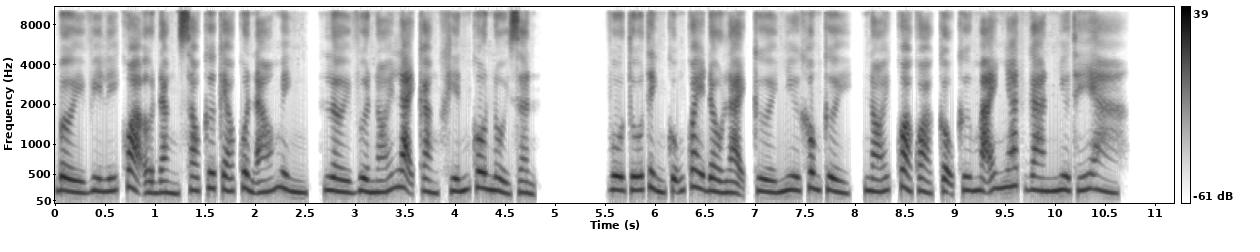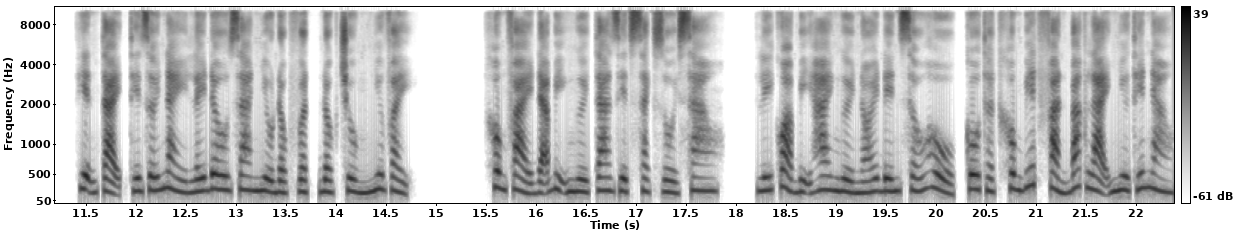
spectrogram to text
Bởi vì Lý Quả ở đằng sau cứ kéo quần áo mình, lời vừa nói lại càng khiến cô nổi giận. Vô Tú Tình cũng quay đầu lại cười như không cười, nói quả quả cậu cứ mãi nhát gan như thế à. Hiện tại thế giới này lấy đâu ra nhiều độc vật độc trùng như vậy? Không phải đã bị người ta diệt sạch rồi sao? Lý quả bị hai người nói đến xấu hổ, cô thật không biết phản bác lại như thế nào.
